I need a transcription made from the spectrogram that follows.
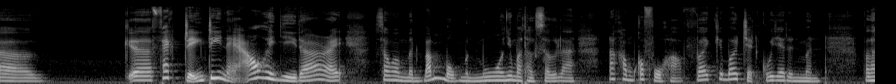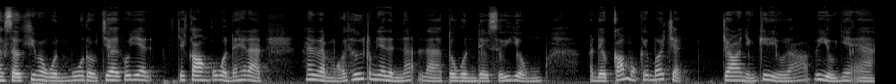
uh, phát triển trí não hay gì đó right? xong rồi mình bấm bụng mình mua nhưng mà thật sự là nó không có phù hợp với cái budget của gia đình mình. Và thật sự khi mà quỳnh mua đồ chơi của gia cho con của quỳnh hay là hay là mọi thứ trong gia đình đó là tụi quỳnh đều sử dụng đều có một cái budget cho những cái điều đó. Ví dụ như à,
